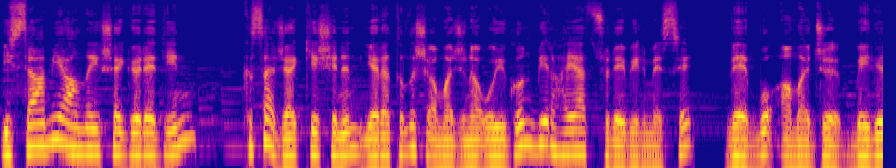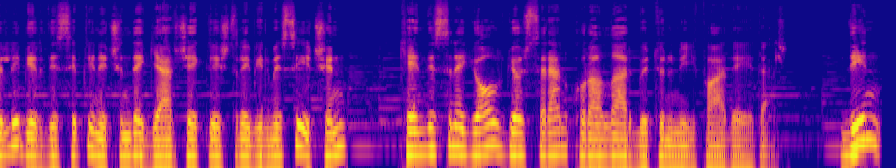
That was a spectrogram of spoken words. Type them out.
İslami anlayışa göre din, kısaca kişinin yaratılış amacına uygun bir hayat sürebilmesi ve bu amacı belirli bir disiplin içinde gerçekleştirebilmesi için kendisine yol gösteren kurallar bütününü ifade eder. Din,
